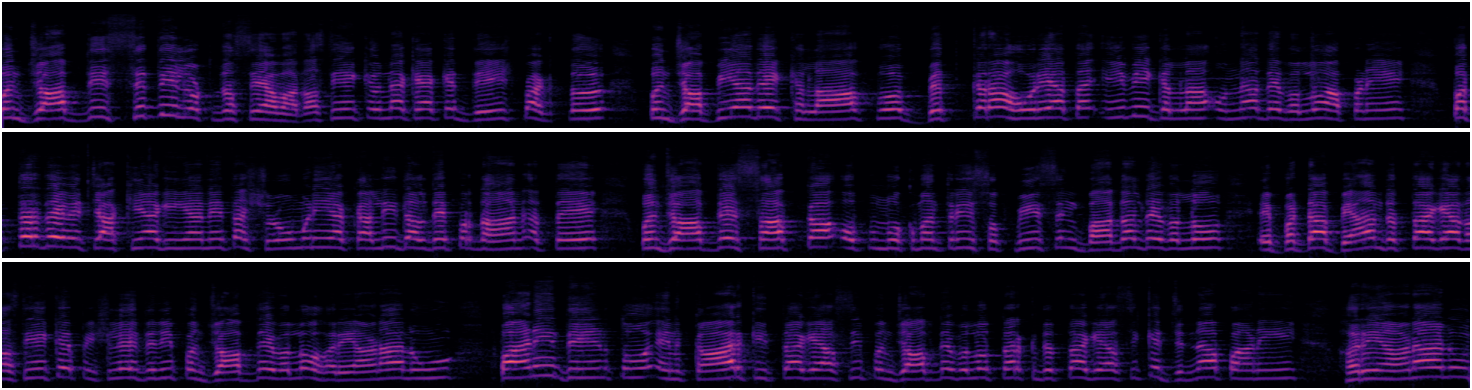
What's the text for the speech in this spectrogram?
ਪੰਜਾਬ ਦੀ ਸਿੱਧੀ ਲੁੱਟ ਦੱਸਿਆ ਵਾ। ਦੱਸਦੀ ਕਿ ਉਹਨਾਂ ਕਿਹਾ ਕਿ ਦੇਸ਼ ਭਗਤ ਪੰਜਾਬੀਆਂ ਦੇ ਖਿਲਾਫ ਵਿਤਕਰਾ ਹੋ ਰਿਹਾ, ਤਾਂ ਇਹ ਵੀ ਗੱਲਾਂ ਉਹਨਾਂ ਦੇ ਵੱਲੋਂ ਆਪਣੇ ਪੱਤਰ ਦੇ ਵਿੱਚ ਆਖੀਆਂ ਗਈਆਂ ਨੇ। ਤਾਂ ਸ਼੍ਰੋਮਣੀ ਅਕਾਲੀ ਦਲ ਦੇ ਪ੍ਰਧਾਨ ਅਤੇ ਪੰਜਾਬ ਦੇ ਸਾਬਕਾ ਉਪ ਮੁੱਖ ਮੰਤਰੀ ਸੁਖਬੀਰ ਸਿੰਘ ਬਾਦਲ ਦੇ ਵੱਲੋਂ ਇਹ ਵੱਡਾ ਬਿਆਨ ਦਿੱਤਾ ਗਿਆ। ਦੱਸਦੀ ਕਿ ਪਿਛਲੇ ਦਿਨੀ ਪੰਜਾਬ ਦੇ ਵੱਲੋਂ ਹਰਿਆਣਾ ਨੂੰ ਪਾਣੀ ਦੇਣ ਤੋਂ ਇਨਕਾਰ ਕੀਤਾ ਗਿਆ ਸੀ। ਪੰਜਾਬ ਦੇ ਵੱਲੋਂ ਤਰਕ ਦਿੱਤਾ ਗਿਆ ਸੀ ਕਿ ਜਿੰਨਾ ਪਾਣੀ ਹਰਿਆਣਾ ਨੂੰ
